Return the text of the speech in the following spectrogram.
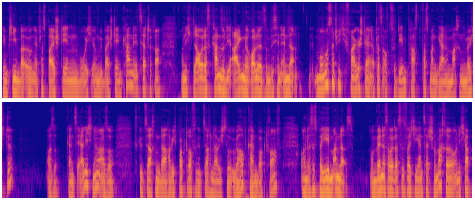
dem Team bei irgendetwas beistehen, wo ich irgendwie beistehen kann, etc. Und ich glaube, das kann so die eigene Rolle so ein bisschen ändern. Man muss natürlich die Frage stellen, ob das auch zu dem passt, was man gerne machen möchte. Also ganz ehrlich, ne? Also es gibt Sachen, da habe ich Bock drauf, es gibt Sachen, da habe ich so überhaupt keinen Bock drauf. Und das ist bei jedem anders. Und wenn das aber das ist, was ich die ganze Zeit schon mache, und ich habe,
